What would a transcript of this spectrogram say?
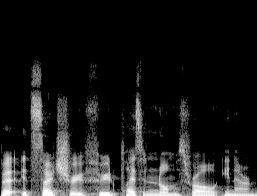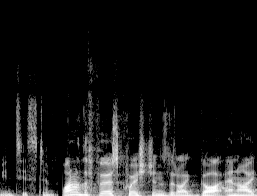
But it's so true. Food plays an enormous role in our immune system. One of the first questions that I got, and I,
